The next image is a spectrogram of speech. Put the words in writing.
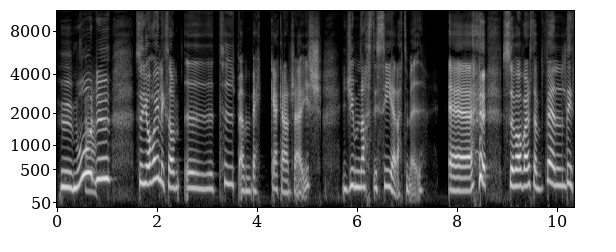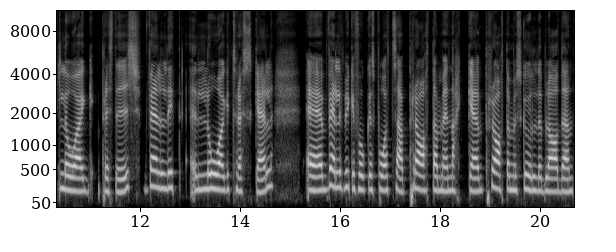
Hur mår ah. du? Så jag har ju liksom i typ en vecka kanske, ish, gymnastiserat mig. Eh, så det var varit så väldigt låg prestige, väldigt eh, låg tröskel. Eh, väldigt mycket fokus på att så här, prata med nacken, prata med skulderbladen.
